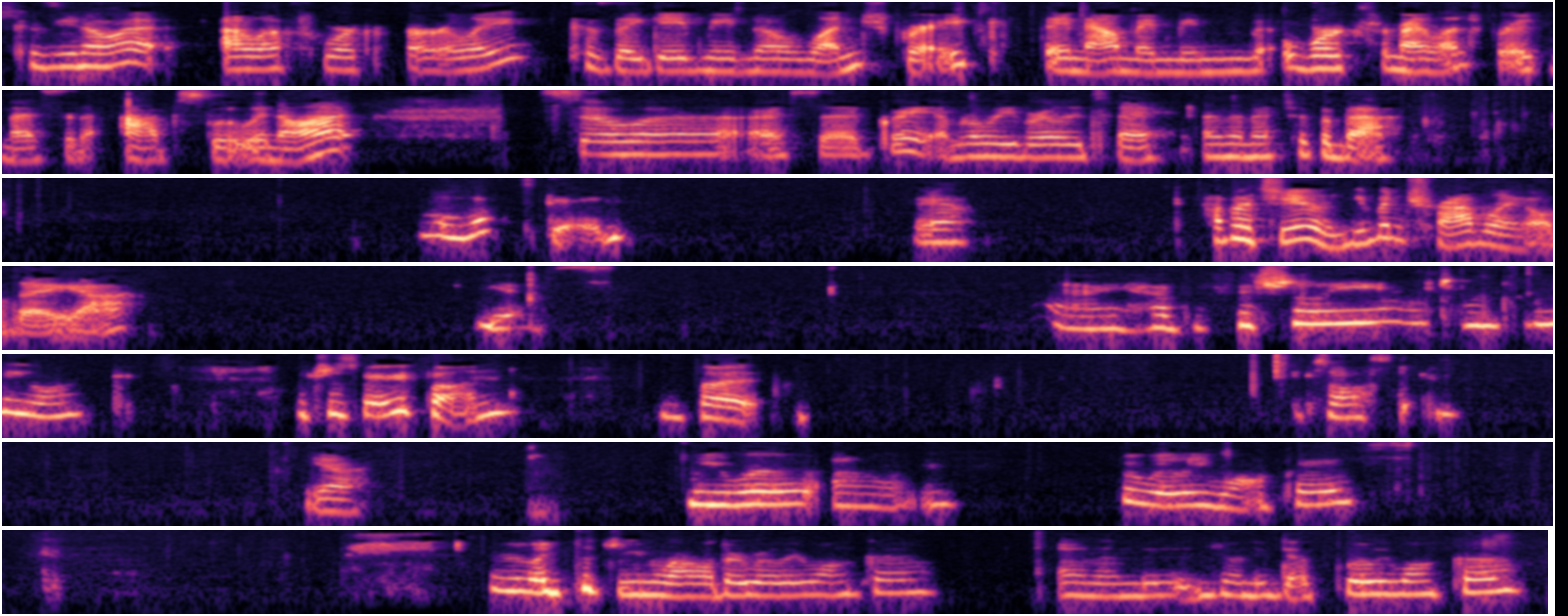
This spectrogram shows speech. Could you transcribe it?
Because you know what? I left work early because they gave me no lunch break. They now made me work through my lunch break. And I said, absolutely not. So uh, I said, great, I'm going to leave early today. And then I took a bath. Well, that's good. Yeah. How about you? You've been traveling all day, yeah? Yes. I have officially returned from New York, which was very fun, but exhausting. Yeah. We were um the Willy Wonkas. We were like the Gene Wilder Willy Wonka and then the Johnny Depp Willy Wonka.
